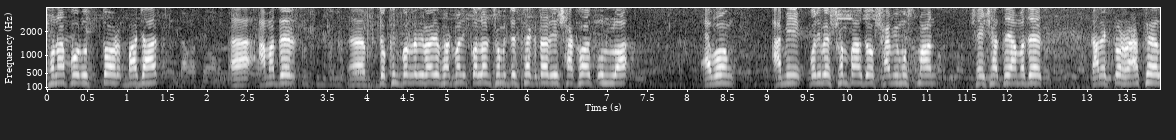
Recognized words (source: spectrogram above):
সোনাপুর উত্তর বাজার আমাদের দক্ষিণ পল্লবী বায়ু ফ্ল্যাট মালিক কল্যাণ সমিতির সেক্রেটারি শাখাওয়াত উল্লাহ এবং আমি পরিবেশ সম্পাদক শামীম উসমান, সেই সাথে আমাদের কালেক্টর রাসেল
